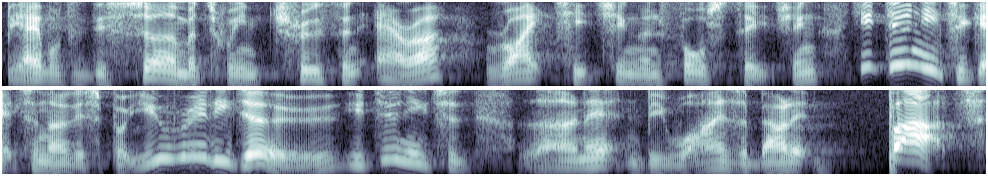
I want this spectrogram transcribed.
be able to discern between truth and error, right teaching and false teaching, you do need to get to know this book. You really do. You do need to learn it and be wise about it. But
